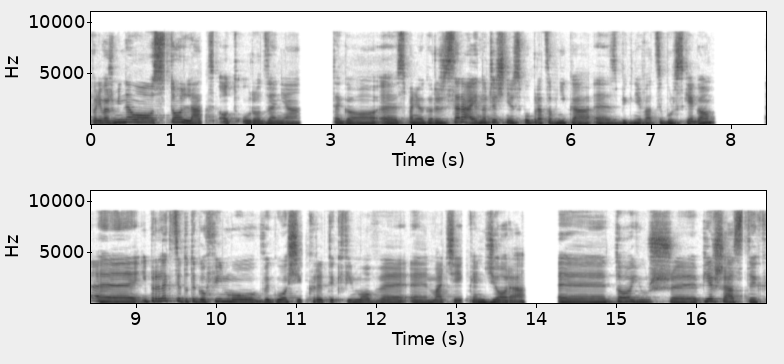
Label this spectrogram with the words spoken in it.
ponieważ minęło 100 lat od urodzenia tego e, wspaniałego reżysera, a jednocześnie współpracownika e, Zbigniewa Cybulskiego. E, I prelekcję do tego filmu wygłosi krytyk filmowy Maciej Kędziora. To już pierwsza z tych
